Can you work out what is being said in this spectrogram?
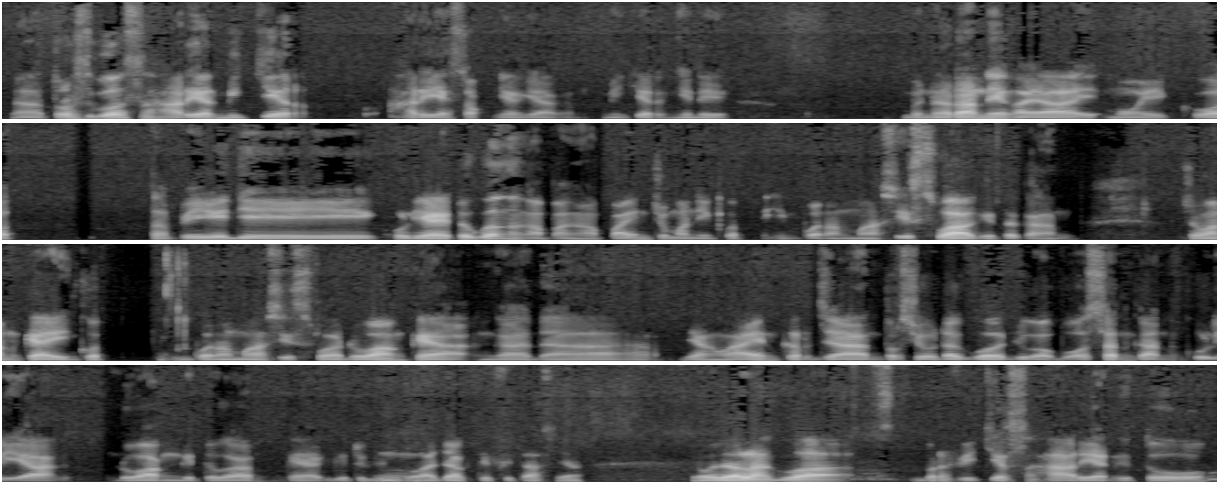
nah terus gue seharian mikir hari esoknya ya mikir gini beneran ya nggak ya mau ikut? Tapi di kuliah itu gue nggak ngapa-ngapain cuman ikut himpunan mahasiswa gitu kan. Cuman kayak ikut himpunan mahasiswa doang kayak nggak ada yang lain kerjaan. Terus ya udah gue juga bosan kan kuliah doang gitu kan kayak gitu-gitu Hmm. aja aktivitasnya. Ya udahlah gue berpikir seharian itu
